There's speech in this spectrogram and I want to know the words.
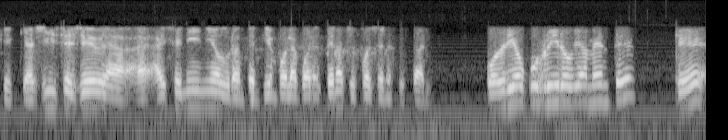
que, allí se lleve a, ese niño durante el tiempo de la cuarentena si fuese necesario. Podría ocurrir, obviamente, que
